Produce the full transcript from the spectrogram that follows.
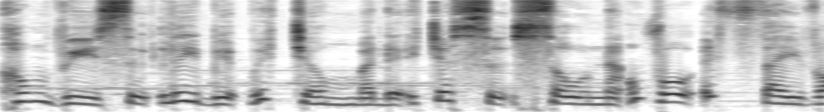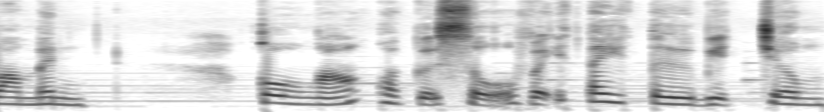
không vì sự ly biệt với chồng mà để cho sự sầu não vô ích dày vào mình. Cô ngó qua cửa sổ vẫy tay từ biệt chồng.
